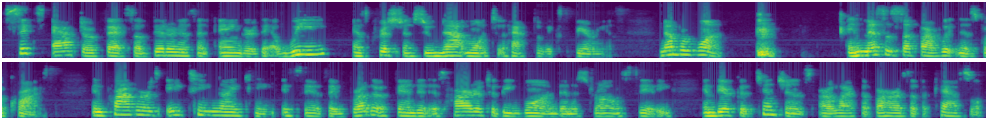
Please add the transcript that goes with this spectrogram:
six after effects of bitterness and anger that we as Christians do not want to have to experience. Number one, it messes up our witness for Christ. In Proverbs 18:19, it says, "A brother offended is harder to be won than a strong city, and their contentions are like the bars of a castle."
